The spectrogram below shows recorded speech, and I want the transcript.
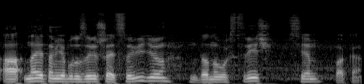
А на этом я буду завершать свое видео. До новых встреч. Всем пока.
